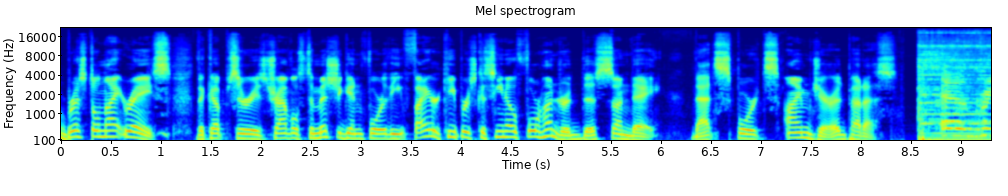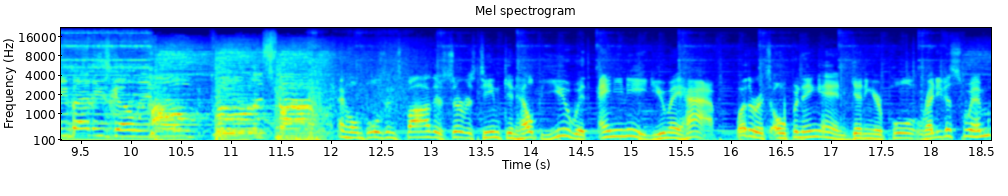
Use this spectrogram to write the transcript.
Bristol Night Race. The Cup Series travels to Michigan for the Firekeepers Casino 400 this Sunday. That's sports. I'm Jared Pettis. Everybody's going home. Pool and Spa. At Home Pools and Spa, their service team can help you with any need you may have. Whether it's opening and getting your pool ready to swim,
